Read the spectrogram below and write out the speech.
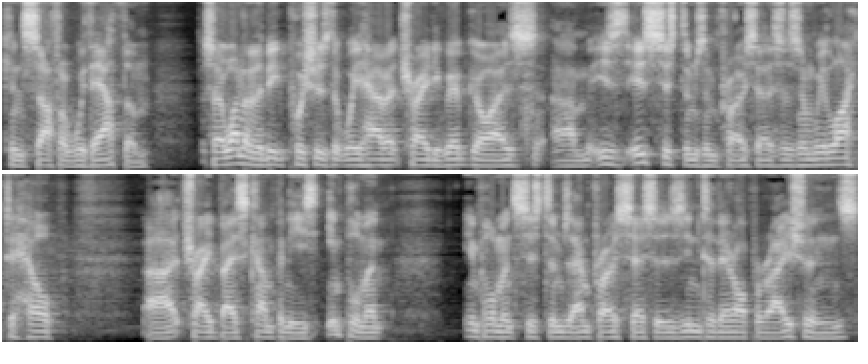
can suffer without them. So one of the big pushes that we have at Tradie Web Guys um, is is systems and processes, and we like to help uh, trade based companies implement implement systems and processes into their operations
